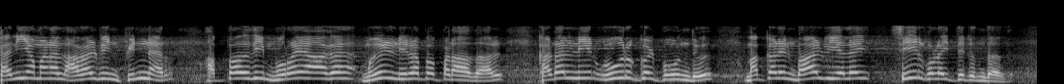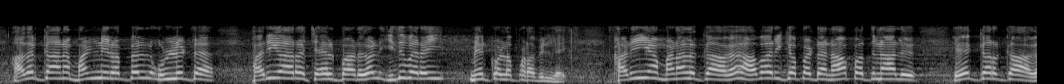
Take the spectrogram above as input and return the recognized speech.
கனியமணல் அகழ்வின் பின்னர் அப்பகுதி முறையாக மீள் நிரப்பப்படாதால் கடல் நீர் ஊருக்குள் புகுந்து மக்களின் வாழ்வியலை சீர்குலைத்திருந்தது. அதற்கான மண் நிரப்பல் உள்ளிட்ட பரிகார செயல்பாடுகள் இதுவரை மேற்கொள்ளப்படவில்லை. கனிய மணலுக்காக அபகரிக்கப்பட்ட நாற்பத்தி நாலு ஏக்கருக்காக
